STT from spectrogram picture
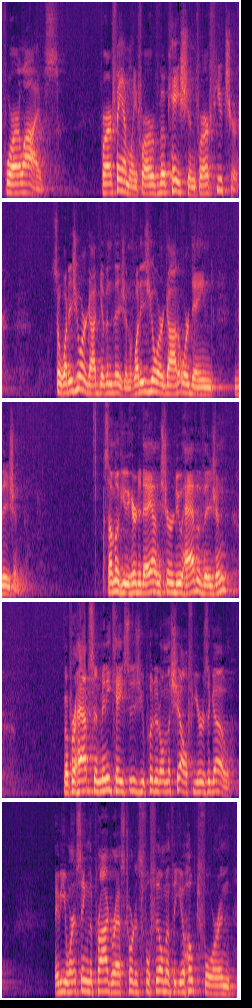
for our lives, for our family, for our vocation, for our future. So, what is your God given vision? What is your God ordained vision? Some of you here today, I'm sure, do have a vision, but perhaps in many cases you put it on the shelf years ago. Maybe you weren't seeing the progress toward its fulfillment that you hoped for, and,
